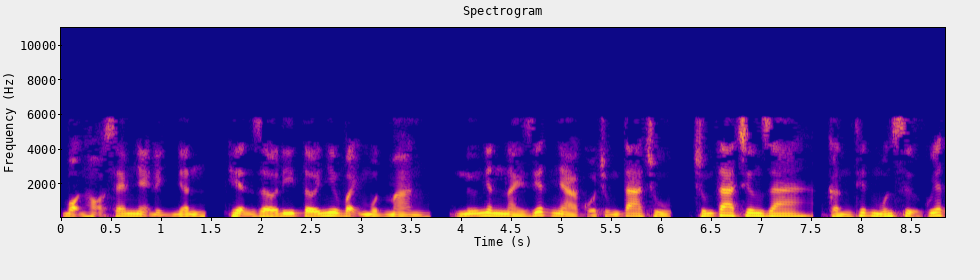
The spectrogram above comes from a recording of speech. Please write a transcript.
bọn họ xem nhẹ địch nhân, hiện giờ đi tới như vậy một màn, nữ nhân này giết nhà của chúng ta chủ, chúng ta trương gia, cần thiết muốn xử quyết.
